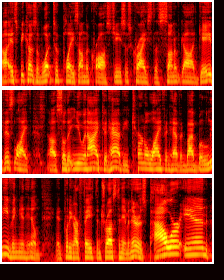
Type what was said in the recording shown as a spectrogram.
Uh, it's because of what took place on the cross. Jesus Christ, the Son of God, gave His life uh, so that you and I could have eternal life in heaven by believing in Him and putting our faith and trust in Him. And there is power in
